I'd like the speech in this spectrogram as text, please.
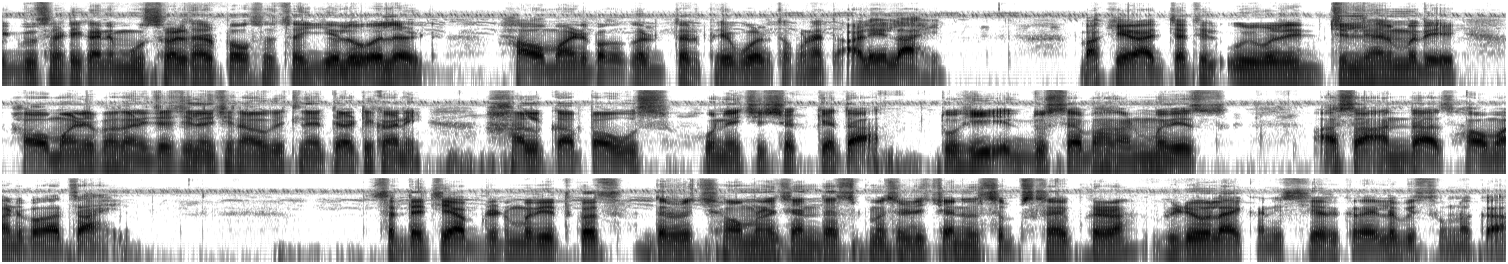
एक दुसऱ्या ठिकाणी मुसळधार पावसाचा येलो अलर्ट हवामान विभागाकडतर्फे वर्तवण्यात आलेला आहे. बाकी राज्यातील उर्वरित जिल्ह्यांमध्ये हवामान विभागाने ज्या जिल्ह्यांची नाव घेतली त्या ठिकाणी हलका पाऊस होण्याची शक्यता तोही एक दुसऱ्या भागांमध्येच असा अंदाज हवामान विभागाचा आहे. सध्याच्या अपडेटमध्ये इतकंच. दररोजच्या हवामानाचे अंदाज पाहण्यासाठी चॅनल सबस्क्राईब करा. व्हिडिओ लाईक आणि शेअर करायला विसरू नका.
